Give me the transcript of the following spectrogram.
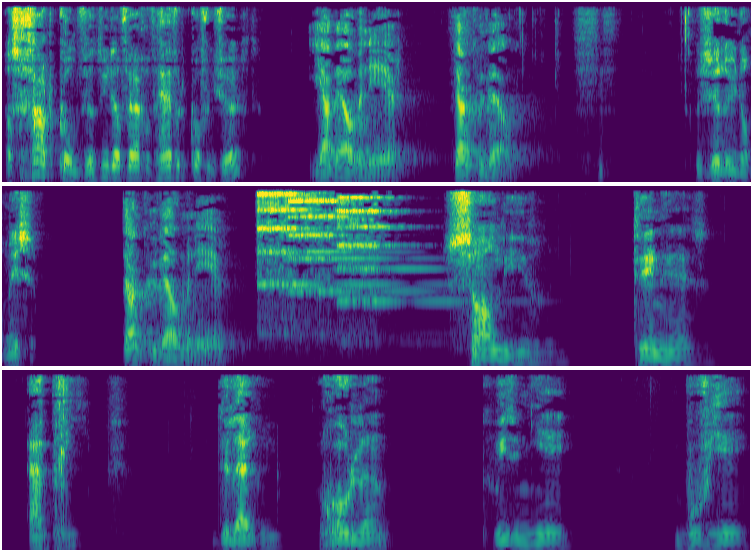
Als goud komt, wilt u dan vragen of hij voor de koffie zorgt? Jawel, meneer. Dank u wel. We zullen u nog missen. Dank u wel, meneer. Cent livres, Ténèse, Abri, De la Rue, Rollin, Cuisinier, Bouvier,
